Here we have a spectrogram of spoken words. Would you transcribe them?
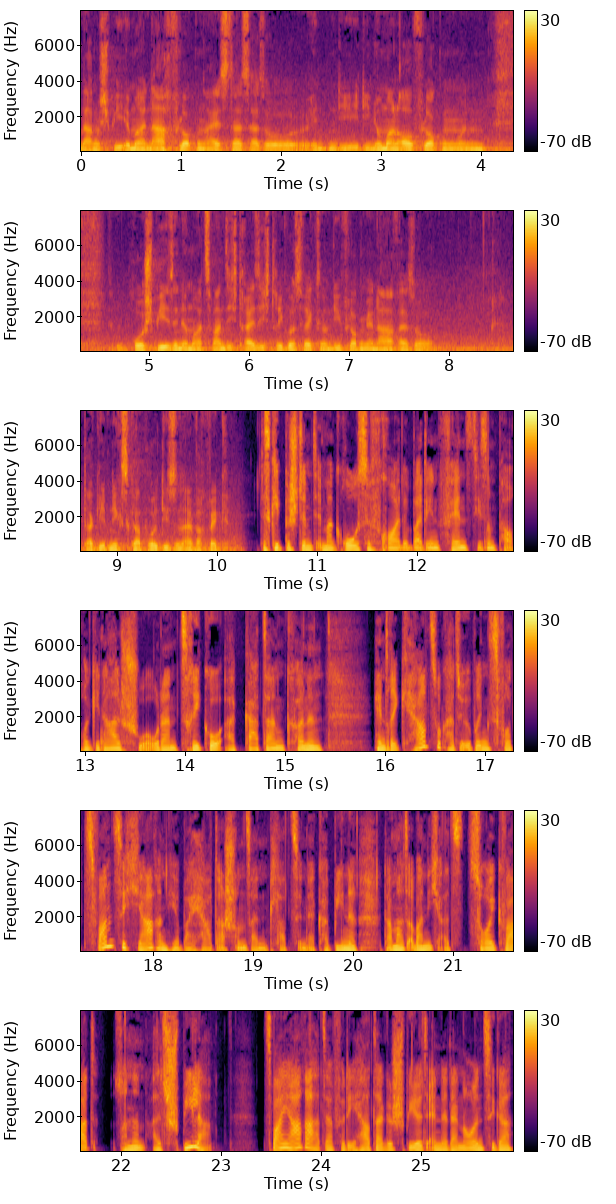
nach dem Spiel immer nachflocken, heißt das. Also hinten die, die Nummern raufflocken und pro Spiel sind immer 20, 30 Trikots weg und die flocken wir nach. Also da geht nichts kaputt, die sind einfach weg. Es gibt bestimmt immer große Freude bei den Fans, die so ein paar Originalschuhe oder ein Trikot ergattern können. Hendrik Herzog hatte übrigens vor 20 Jahren hier bei Hertha schon seinen Platz in der Kabine, damals aber nicht als Zeugwart, sondern als Spieler. Zwei Jahre hat er für die Hertha gespielt, Ende der 90er.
